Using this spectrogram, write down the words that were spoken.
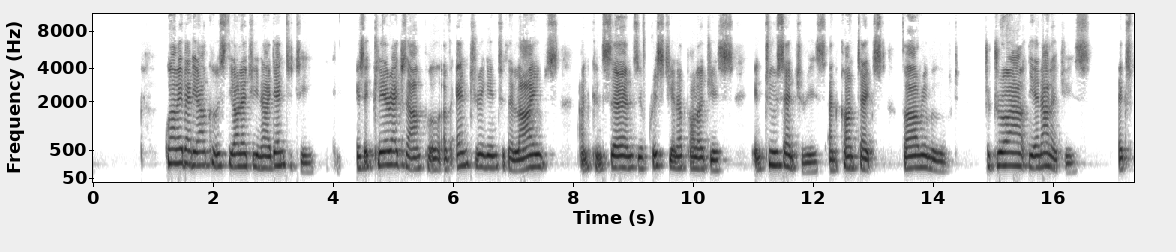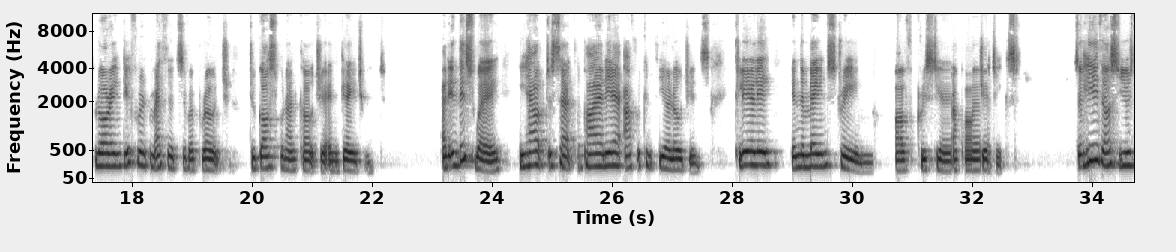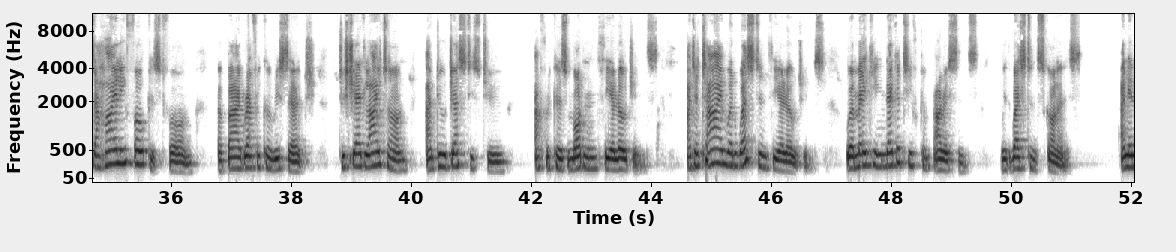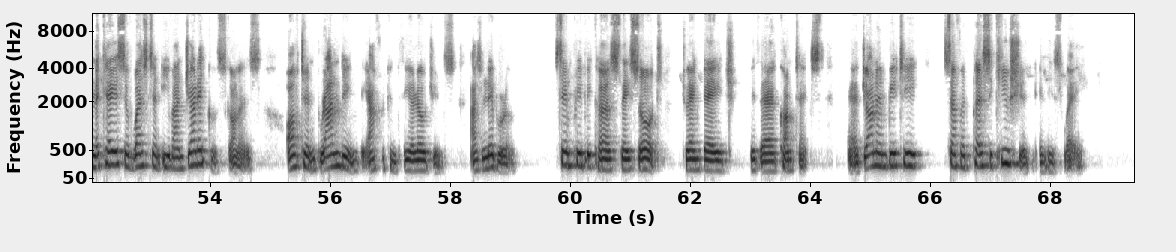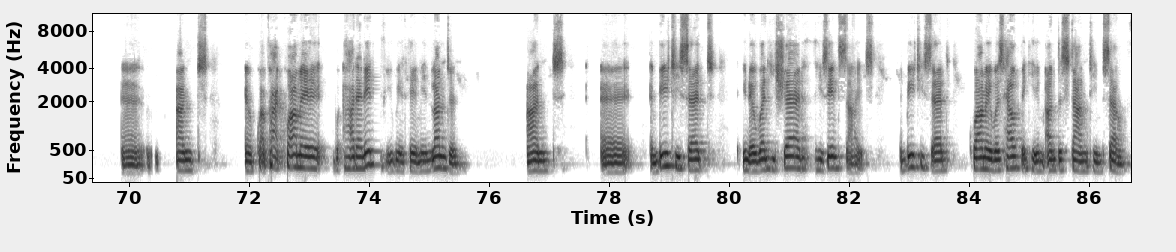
Kwame Bediako's theology and identity is a clear example of entering into the lives and concerns of Christian apologists in two centuries and contexts far removed to draw out the analogies exploring different methods of approach to gospel and culture engagement. And in this way, he helped to set the pioneer African theologians clearly in the mainstream of Christian apologetics. So he thus used a highly focused form of biographical research to shed light on and do justice to Africa's modern theologians at a time when Western theologians were making negative comparisons with Western scholars. And in the case of Western evangelical scholars, often branding the African theologians as liberal, simply because they sought to engage with their context. Uh, John Mbiti suffered persecution in this way. Uh, and uh, in fact, Kwame had an interview with him in London. And uh, said, you know, when he shared his insights, Mbiti said Kwame was helping him understand himself,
